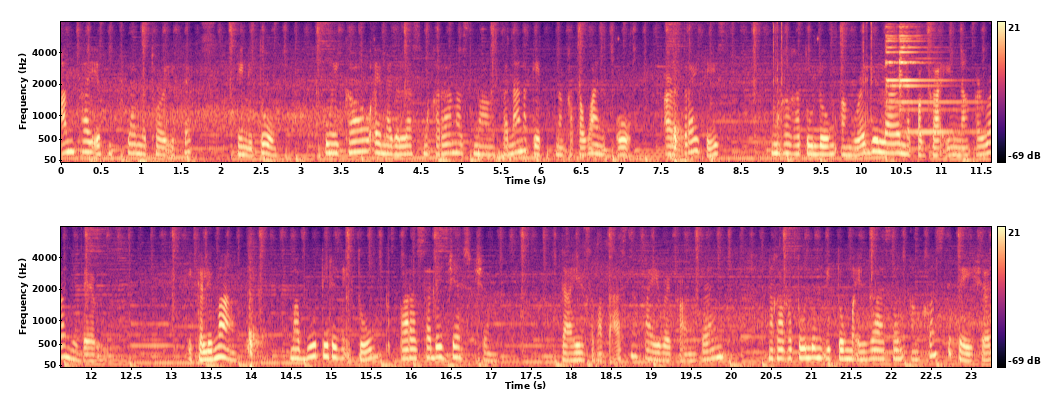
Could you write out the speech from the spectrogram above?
anti-inflammatory effects din ito. Kung ikaw ay madalas makaranas ng pananakit ng katawan o arthritis, makakatulong ang regular na pagkain ng aranya berries. Ikalima, mabuti rin ito para sa digestion. Dahil sa mataas na fiber content, nakakatulong itong maiwasan ang constipation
